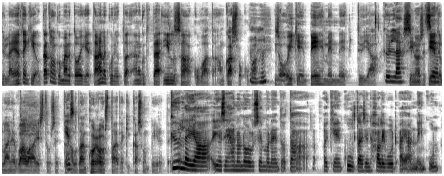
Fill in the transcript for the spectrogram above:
Kyllä, ja jotenkin, katsonko mä nyt oikein, että aina kun, jotta, aina kun tätä Ilsaa kuvataan, on kasvokuva, mm-hmm. niin se on oikein pehmennetty ja Kyllä. siinä on se, se tietynlainen valaistus, että Ja- halutaan korostaa jotakin kasvon piirteitä. Kyllä, ja, ja sehän on ollut semmoinen tota, oikein kultaisen Hollywood-ajan niin kuin,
